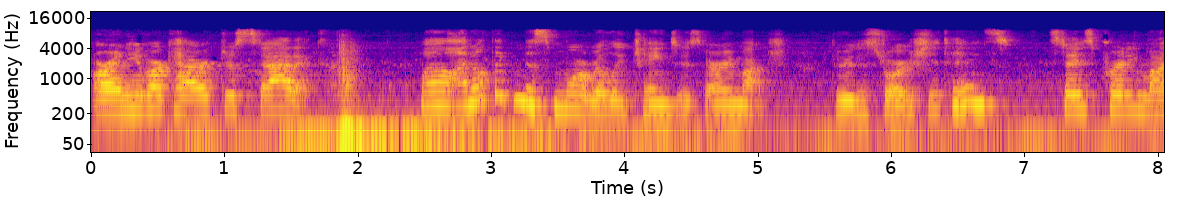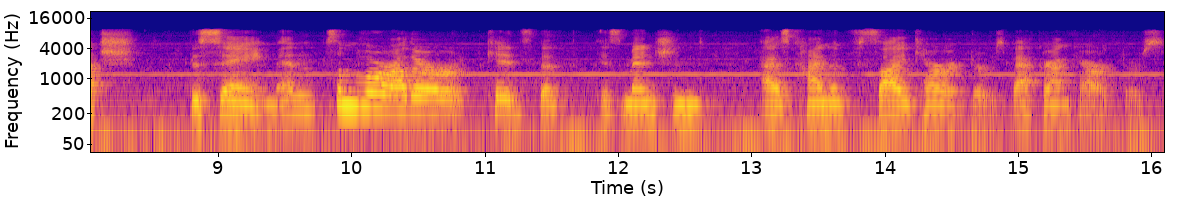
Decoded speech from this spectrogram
Are any of our characters static? Well, I don't think Miss Moore really changes very much through the story. She tends, stays pretty much the same. And some of our other kids that is mentioned as kind of side characters, background characters,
